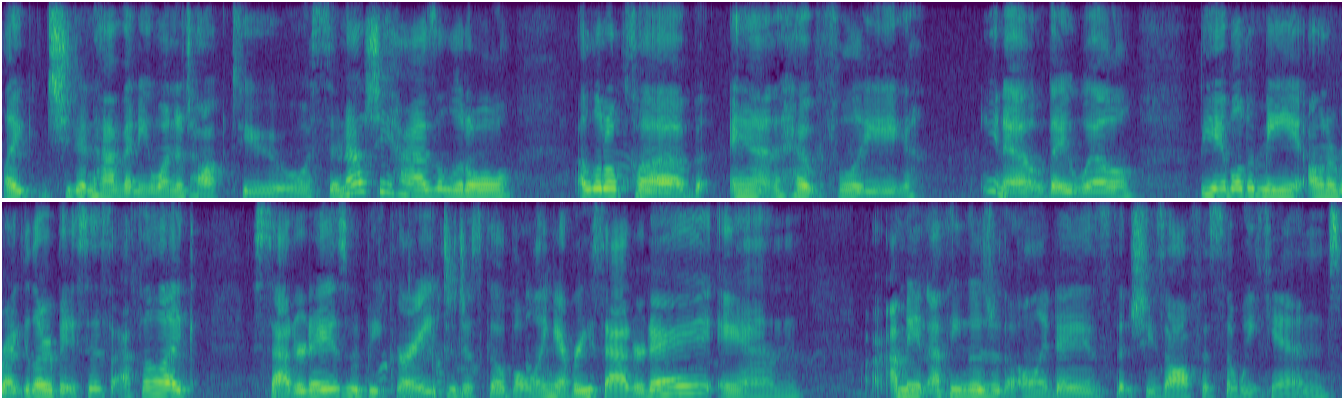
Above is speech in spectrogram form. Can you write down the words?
like she didn't have anyone to talk to. So now she has a little a little club and hopefully you know, they will be able to meet on a regular basis. I feel like Saturdays would be great to just go bowling every Saturday. And I mean, I think those are the only days that she's off is the weekend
